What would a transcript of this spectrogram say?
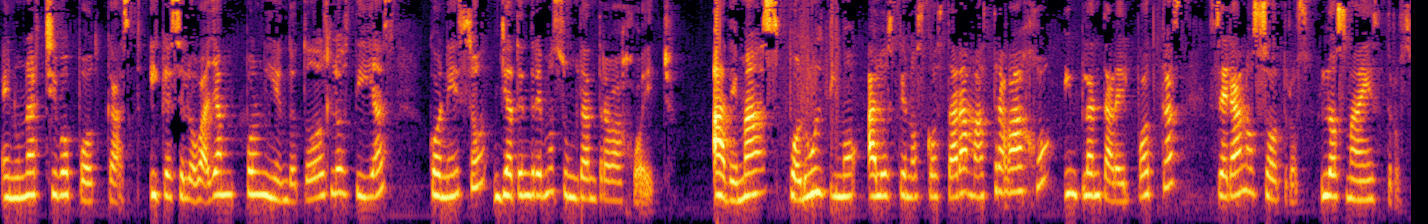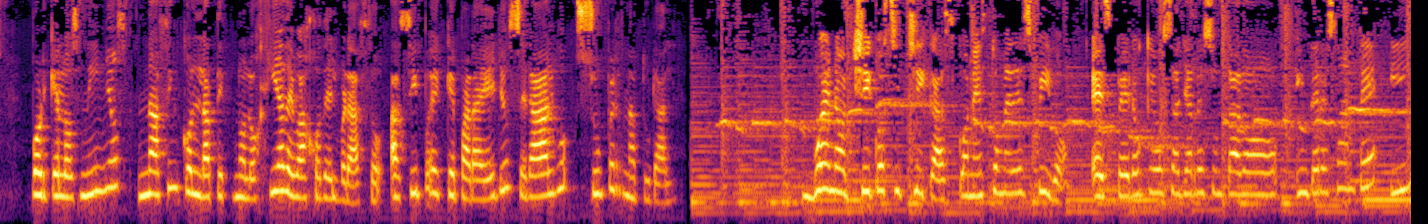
en un archivo podcast y que se lo vayan poniendo todos los días, con eso ya tendremos un gran trabajo hecho. Además, por último, a los que nos costará más trabajo implantar el podcast será nosotros, los maestros, porque los niños nacen con la tecnología debajo del brazo, así pues que para ellos será algo súper natural. Bueno, chicos y chicas, con esto me despido. Espero que os haya resultado interesante y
